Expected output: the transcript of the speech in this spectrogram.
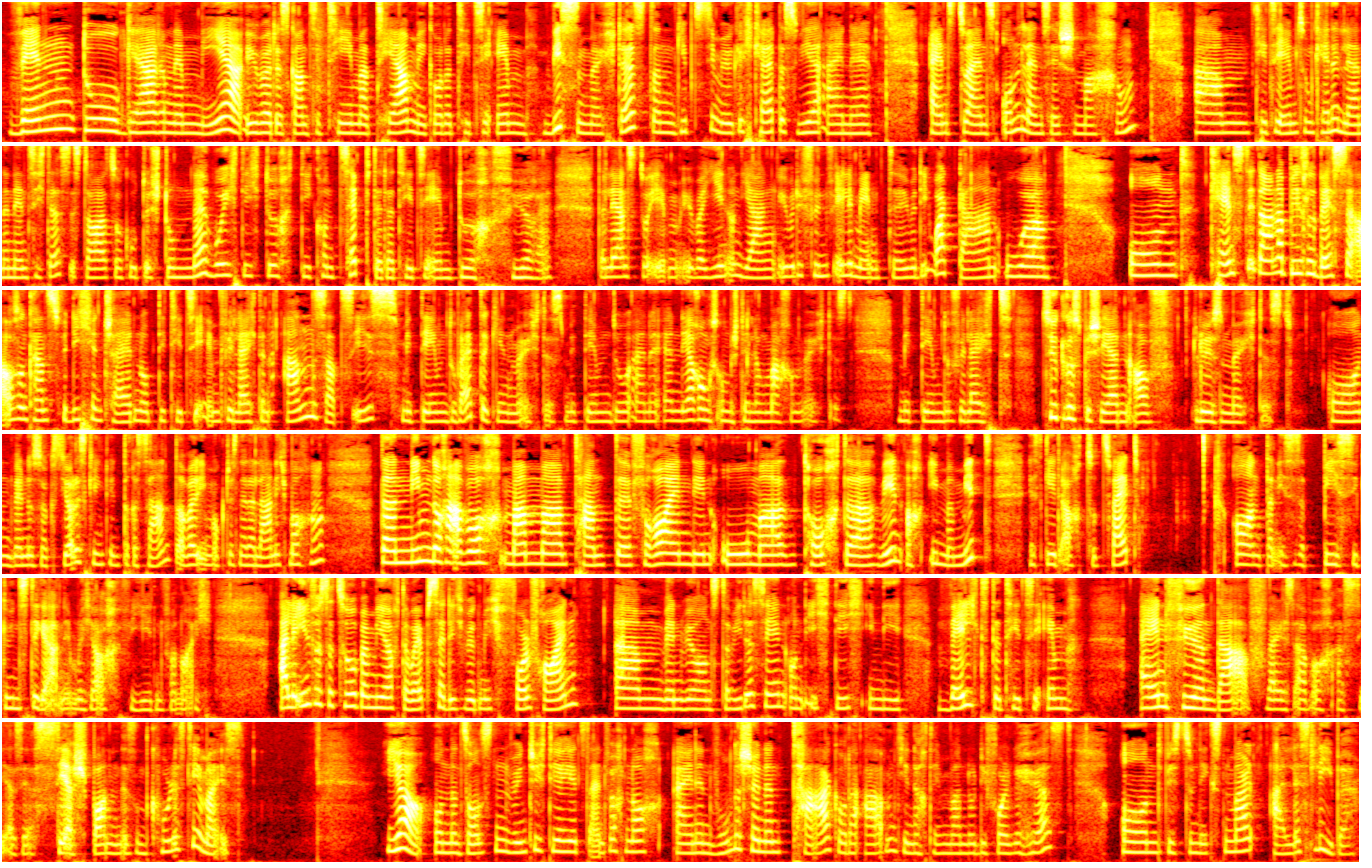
Wenn du gerne mehr über das ganze Thema Thermik oder TCM wissen möchtest, dann gibt es die Möglichkeit, dass wir eine 1 zu 1 Online-Session machen. Ähm, TCM zum Kennenlernen nennt sich das. Es dauert so eine gute Stunde, wo ich dich durch die Konzepte der TCM durchführe. Da lernst du eben über Yin und Yang, über die fünf Elemente, über die Organuhr und kennst dich dann ein bisschen besser aus und kannst für dich entscheiden, ob die TCM vielleicht ein Ansatz ist, mit dem du weitergehen möchtest, mit dem du eine Ernährungsumstellung machen möchtest, mit dem du vielleicht Zyklusbeschwerden auflösen möchtest. Und wenn du sagst, ja, das klingt interessant, aber ich mag das nicht allein nicht machen, dann nimm doch einfach Mama, Tante, Freundin, Oma, Tochter, wen auch immer mit. Es geht auch zu zweit und dann ist es ein bisschen günstiger, nämlich auch für jeden von euch. Alle Infos dazu bei mir auf der Website. Ich würde mich voll freuen, ähm, wenn wir uns da wiedersehen und ich dich in die Welt der TCM einführen darf, weil es einfach ein sehr, sehr, sehr spannendes und cooles Thema ist. Ja, und ansonsten wünsche ich dir jetzt einfach noch einen wunderschönen Tag oder Abend, je nachdem, wann du die Folge hörst. Und bis zum nächsten Mal alles Liebe.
